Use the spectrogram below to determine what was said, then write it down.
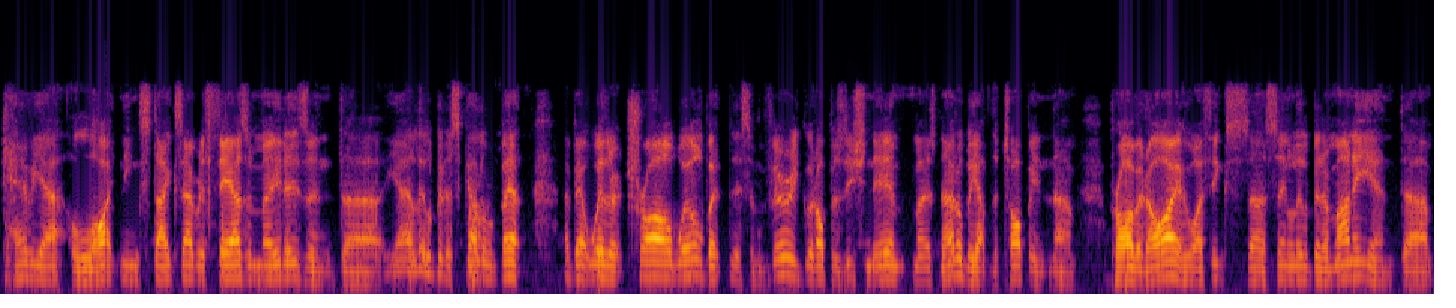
Caviar Lightning Stakes over a thousand metres, and uh, yeah, a little bit of scuttle about about whether it trial well, but there's some very good opposition there. Most notably up the top in um, Private Eye, who I think's uh, seen a little bit of money, and um,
